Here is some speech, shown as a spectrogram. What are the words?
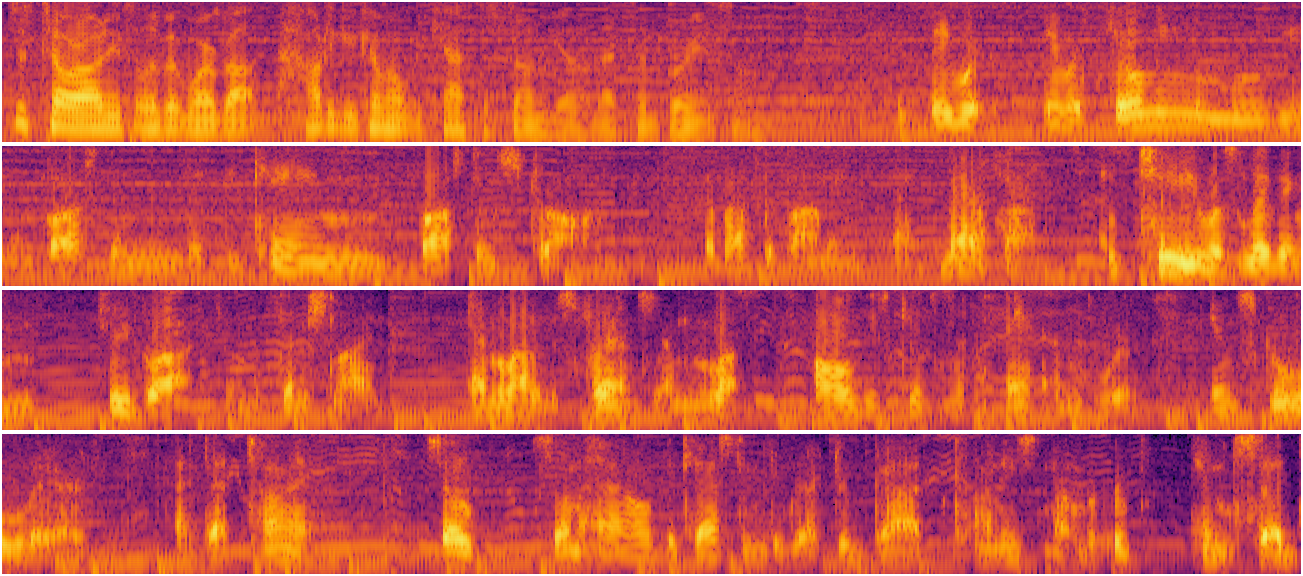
just tell our audience a little bit more about how did you come up with Cast a Stone together? That's a brilliant song. They were they were filming the movie in Boston that became Boston Strong about the bombing at Marathon, and T was living three blocks from the finish line, and a lot of his friends and all these kids in the band were in school there at that time. So somehow the casting director got Connie's number and said,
